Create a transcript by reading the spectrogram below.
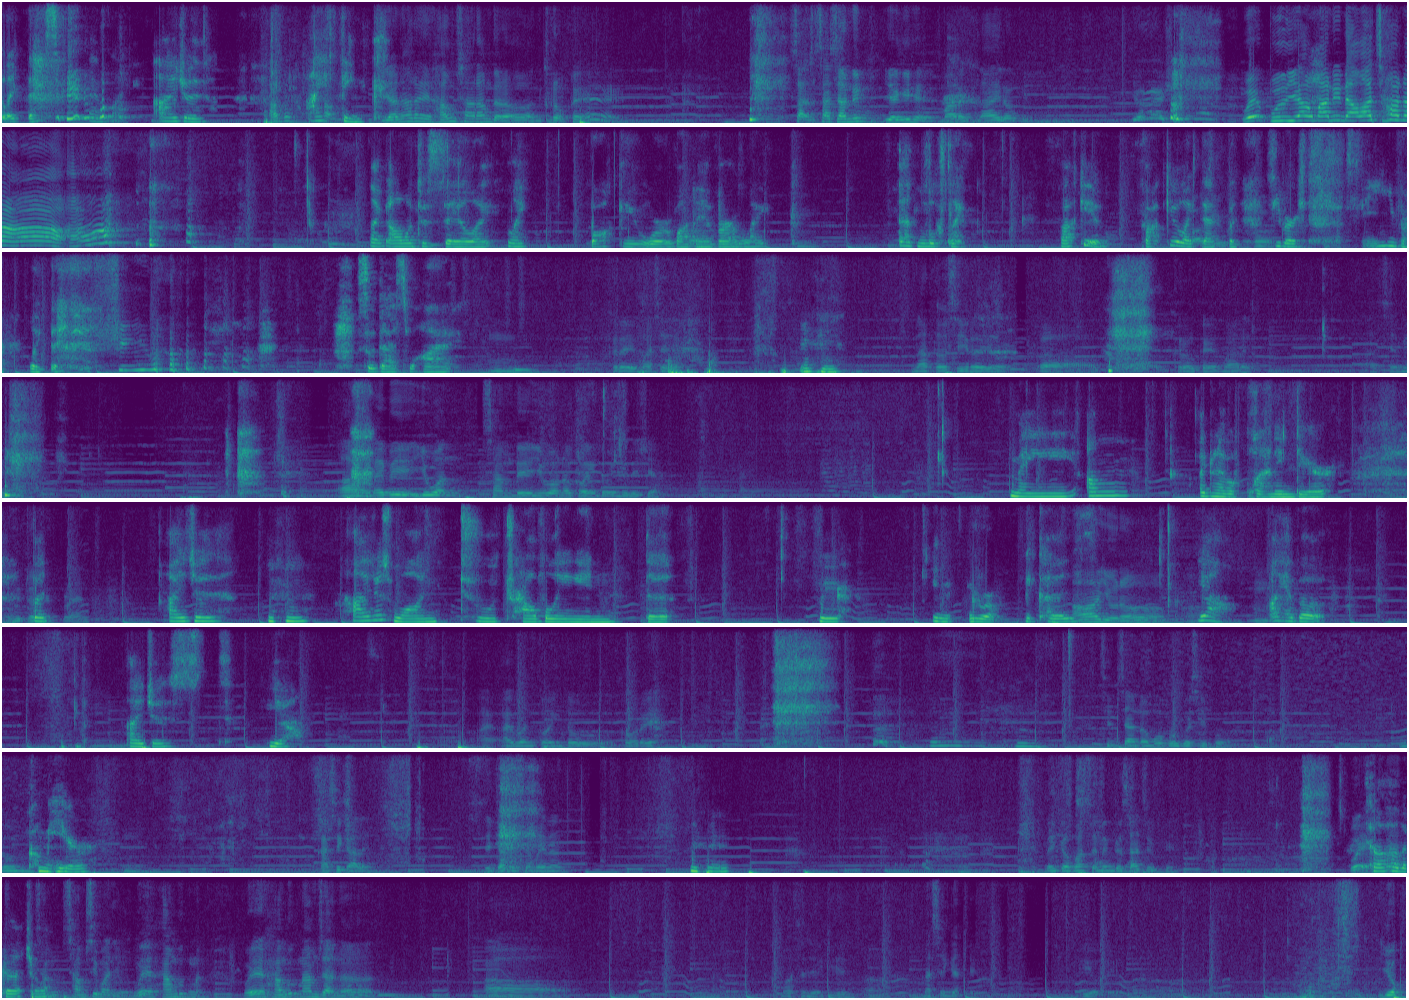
like this. and like I just 한국 I think 옛날에 한국 사람들은 그렇게 해. 사, 사장님 얘기해 말해 나 이렇게 야, 씨발, 왜 분량 많이 나왔잖아 아 like I want to say like like fuck you or whatever like 음. that looks like fuck you fuck you like Fuck that you. but Uh. Seaver Seaver like that 씨발 So that's why. Mm. Nato Siro. Uh, mare. Maybe you want someday you wanna going to Indonesia? May um I don't have a plan in there. You don't but have plans? I just mm-hmm. I just want to traveling in the where in Europe because 아 유럽 아, yeah 음. I have a I just yeah I, I want going to Korea. 진짜 너무 보고 싶어. 아, 눈 come here 음. 같이 갈래? 네가 있으면은 Mhm. 내가 맛있는 거 사줄게. 왜? 사드려야죠. 잠, 잠시만요. 왜 한국 남- 왜 한국 남자는 아 무슨 얘기해? 아, 나 생각해. 기억해. 아, 욕,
